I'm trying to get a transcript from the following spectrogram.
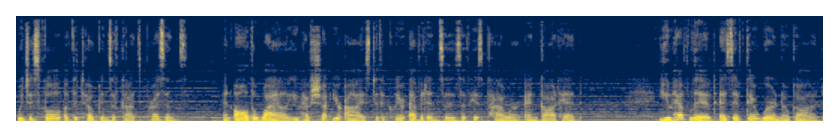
which is full of the tokens of God's presence, and all the while you have shut your eyes to the clear evidences of His power and Godhead. You have lived as if there were no God.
